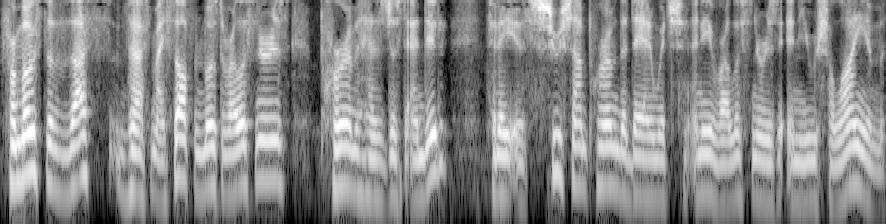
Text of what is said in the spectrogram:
For most of us, for myself and most of our listeners, Purim has just ended. Today is Shushan Purim, the day on which any of our listeners in Yerushalayim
